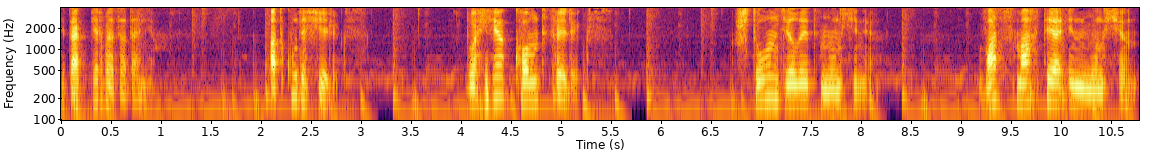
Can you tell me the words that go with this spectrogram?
Итак, первое задание. Откуда Феликс? Woher kommt Felix? Что он делает в Мюнхене? Was macht er in München?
